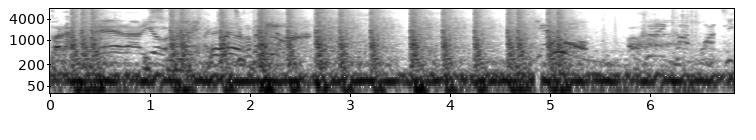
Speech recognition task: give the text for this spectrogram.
But where are you? I thought you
